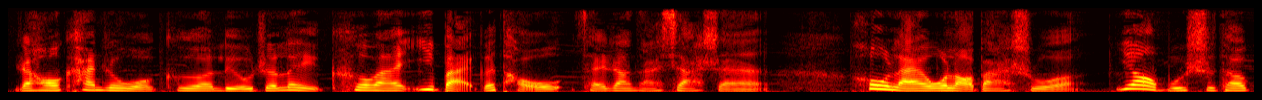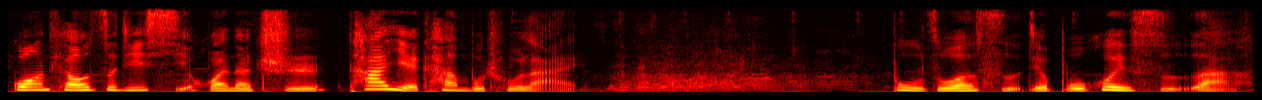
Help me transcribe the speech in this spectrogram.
然后看着我哥流着泪磕完一百个头，才让他下山。后来我老爸说，要不是他光挑自己喜欢的吃，他也看不出来。不作死就不会死啊！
